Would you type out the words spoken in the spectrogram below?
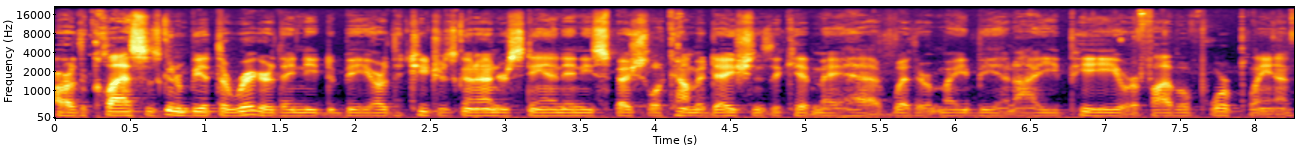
Are the classes going to be at the rigor they need to be? Are the teachers going to understand any special accommodations the kid may have, whether it may be an IEP or a 504 plan?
